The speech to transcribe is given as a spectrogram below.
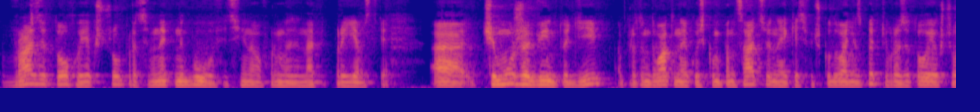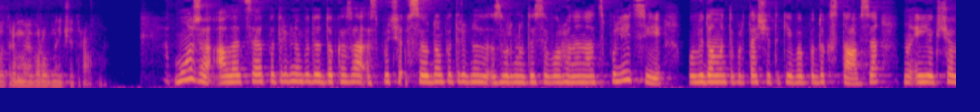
в разі того, якщо працівник не був офіційно оформлений на підприємстві. Чи може він тоді претендувати на якусь компенсацію, на якесь відшкодування збитків в разі того, якщо отримує виробничі травми? Може, але це потрібно буде доказати. Все одно потрібно звернутися в органи Нацполіції, повідомити про те, що такий випадок стався. Ну і якщо е,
